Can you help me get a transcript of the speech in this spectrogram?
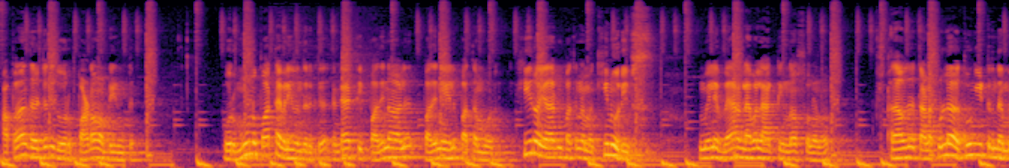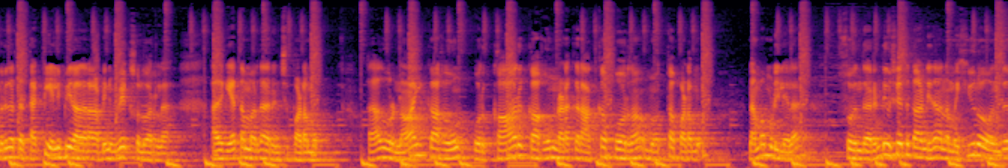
அப்போ தான் தெரிஞ்சது இது ஒரு படம் அப்படின்ட்டு. ஒரு மூணு பார்ட்டாக வெளியே வந்திருக்கு ரெண்டாயிரத்தி பதினாலு பதினேழு பத்தொம்போது. ஹீரோ யாருன்னு பார்த்தீங்கன்னா நம்ம கீனோ ரீவ்ஸ். உண்மையிலே வேறு லெவல் ஆக்டிங் தான் சொல்லணும். அதாவது தனக்குள்ளே தூங்கிட்டு இருந்த மிருகத்தை தட்டி எழுப்பிடாதரா அப்படின்னு விவேக் சொல்லுவார்ல. அதுக்கு ஏற்ற மாதிரி தான் இருந்துச்சு படமும். அதாவது ஒரு நாய்க்காகவும் ஒரு காருக்காகவும் நடக்கிற அக்கப்போர் தான் மொத்த படமும். நம்ப முடியல ஸோ இந்த ரெண்டு விஷயத்துக்காண்டி தான் நம்ம ஹீரோ வந்து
